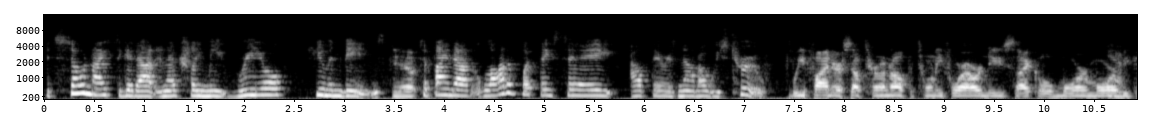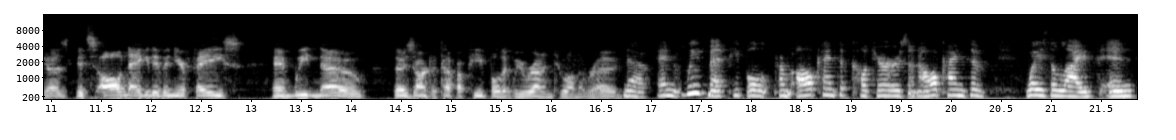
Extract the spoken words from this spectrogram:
it's so nice to get out and actually meet real human beings. yeah, to find out a lot of what they say out there is not always true. we find ourselves turning off the 24 hour news cycle more and more Yeah. because it's all negative in your face and we know those aren't the type of people that we run into on the road No, and we've met people from all kinds of cultures and all kinds of ways of life, and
